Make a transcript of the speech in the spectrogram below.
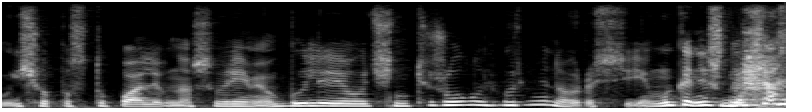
еще поступали в наше время, были очень тяжелые времена в России. Мы, конечно, сейчас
